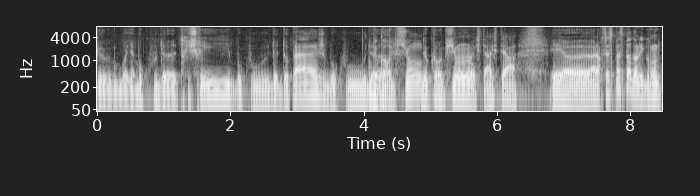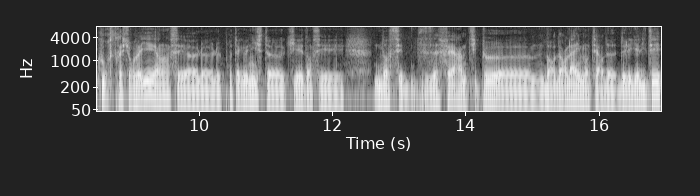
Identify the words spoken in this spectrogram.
bon, y a beaucoup de tricherie, beaucoup de dopage, beaucoup de, de corruption, de corruption, etc., etc. Et euh, alors ça se passe pas dans les grandes courses très surveillées. Hein, c'est euh, le, le, protagoniste euh, qui est dans ces dans affaires un petit peu borderline en termes de, de légalité.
